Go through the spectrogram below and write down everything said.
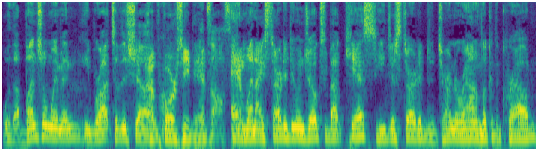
with a bunch of women he brought to the show. Of course he did. It's awesome. And when I started doing jokes about Kiss, he just started to turn around and look at the crowd.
